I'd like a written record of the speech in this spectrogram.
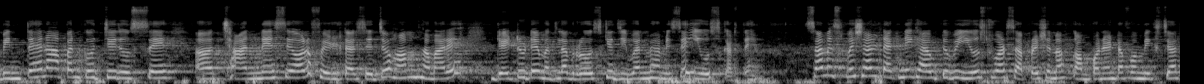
बिनते हैं ना अपन कुछ चीज़ उससे छानने से और फ़िल्टर से, जो हम हमारे डे टू डे मतलब रोज़ के जीवन में हम इसे यूज़ करते हैं। Some special technique have to be use for separation of component of a mixture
